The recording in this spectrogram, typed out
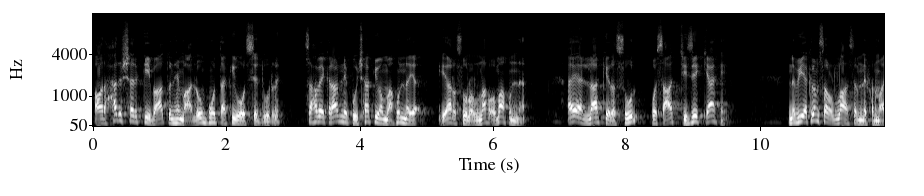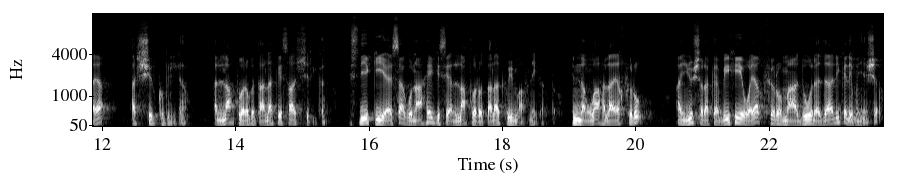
اور ہر شر کی بات انہیں معلوم ہو تاکہ وہ اس سے دور رہے۔ صحابہ کرام نے پوچھا کہ وما ہن یا رسول اللہ، وما ہن؟ اے اللہ کے رسول، وہ سات چیزیں کیا ہیں؟ نبی اکرم صلی اللہ علیہ وسلم نے فرمایا، الشرک باللہ، اللہ تبارک و تعالیٰ کے ساتھ شریک کرنا۔ اس لیے کہ یہ ایسا گناہ ہے جسے اللہ تبارک و تعالیٰ کبھی معاف نہیں کرتا۔ ان اللہ لا یغفر ان یشرک به ویغفر ما دون ذلك لمن یشاء۔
